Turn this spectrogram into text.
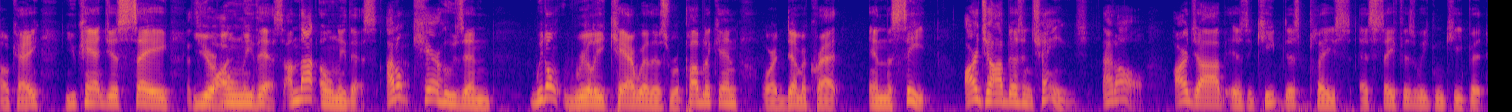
Okay, you can't just say you're one. only this. I'm not only this. I don't care who's in. We don't really care whether it's Republican or a Democrat in the seat. Our job doesn't change at all. Our job is to keep this place as safe as we can keep it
